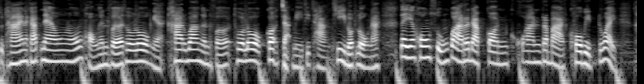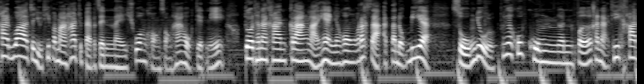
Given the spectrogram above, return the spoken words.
สุดท้ายนะครับแนวโน้มของเงินเฟ้อทั่วโลกเนี่ยคาดว่าเงินเฟ้อทั่วโลกก็จะมีทิศทางที่ลดลงนะ แต่ยังคงสูงกว่าระดับก่อนการระบาดโควิดด้วย คาดว่าจะอยู่ที่ประมาณ 5.8%ในช่วงของ 2567 นี้โดยธนาคารกลางหลายแห่งยังคงรักษาอัตราดอกเบี้ยสูงอยู่เพื่อควบคุมเงินเฟ้อขณะที่คาด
